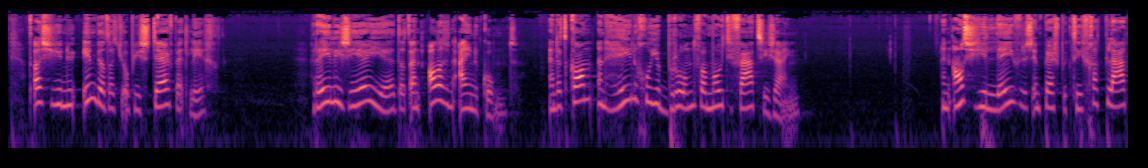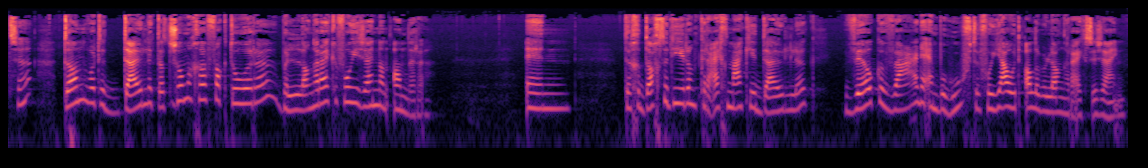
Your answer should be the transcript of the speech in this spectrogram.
Want als je je nu inbeeldt dat je op je sterfbed ligt, realiseer je dat aan alles een einde komt. En dat kan een hele goede bron van motivatie zijn. En als je je leven dus in perspectief gaat plaatsen, dan wordt het duidelijk dat sommige factoren belangrijker voor je zijn dan andere. En de gedachten die je dan krijgt, maak je duidelijk welke waarden en behoeften voor jou het allerbelangrijkste zijn.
